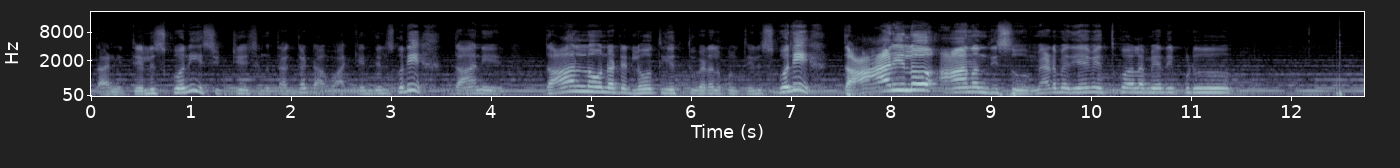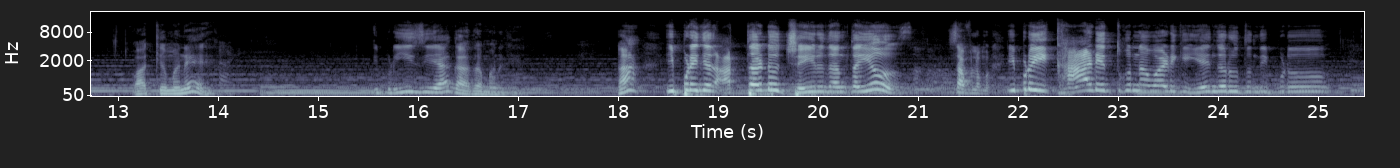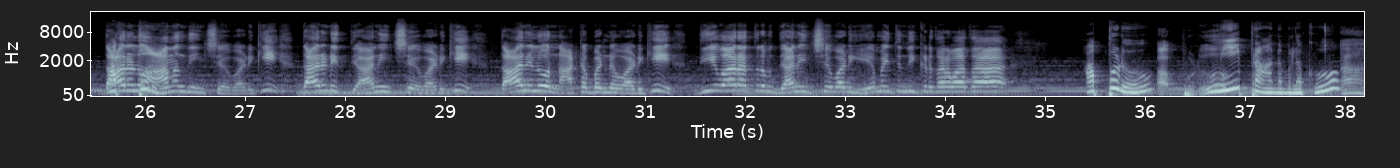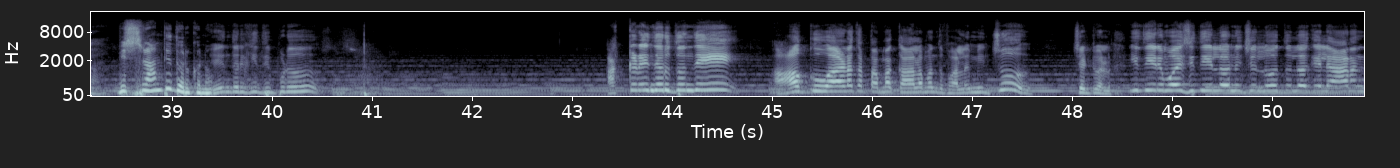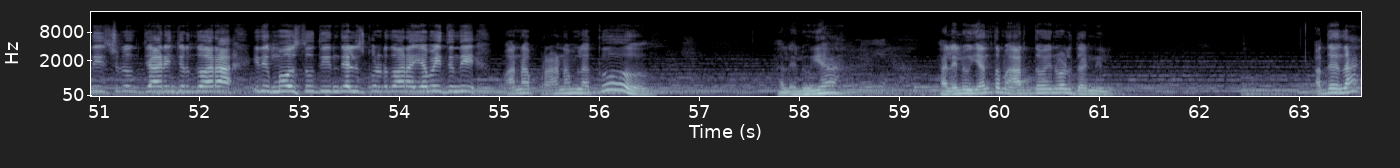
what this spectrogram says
దాన్ని తెలుసుకొని సిచ్యుయేషన్కి తగ్గట్టు ఆ వాక్యం తెలుసుకొని దాని దానిలో ఉన్నటువంటి లోతు ఎత్తు వెడల్పులు తెలుసుకొని దానిలో ఆనందిస్తూ. మేడ మీద ఏమి ఎత్తుకోవాలా మీద ఇప్పుడు? వాక్యం అనే ఇప్పుడు ఈజీయా కాదా మనకి? ఇప్పుడు ఏం చేద్దాం అతడు చేయనిదంతయు సఫలము. ఇప్పుడు ఈ కాడి ఎత్తుకున్న వాడికి ఏం జరుగుతుంది ఇప్పుడు? దానిలో ఆనందించేవాడికి దానిని ధ్యానించేవాడికి దానిలో నాటబడిన వాడికి దీవారాత్రం ధ్యానించేవాడికి ఏమైతుంది ఇక్కడ తర్వాత? అప్పుడు అప్పుడు మీ ప్రాణములకు విశ్రాంతి దొరుకును. ఏం దొరికింది ఇప్పుడు? అక్కడేం జరుగుతుంది? ఆకు వాడక తమ కాలమందు ఫలమిచ్చు చెట్టు వాళ్ళు ఇది దీన్ని మోసి దీనిలో నుంచి లోతులోకి వెళ్ళి ఆనందించడం ధ్యానించడం ద్వారా ఇది మోస్తూ దీన్ని తెలుసుకోవడం ద్వారా ఏమైతుంది? మన ప్రాణములకు. హలెలుయా హలెలు ఎంత అర్థమైన వాళ్ళు ధన్యులు. అర్థమైందా?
